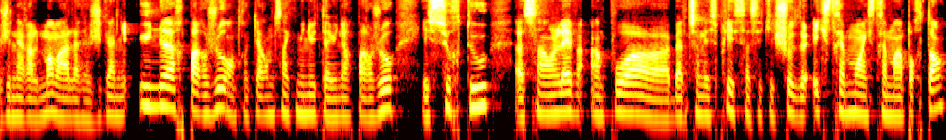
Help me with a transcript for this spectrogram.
généralement, bah, je gagne une heure par jour, entre 45 minutes à une heure par jour, et surtout ça enlève un poids bah, de son esprit c'est quelque chose d'extrêmement, extrêmement important.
